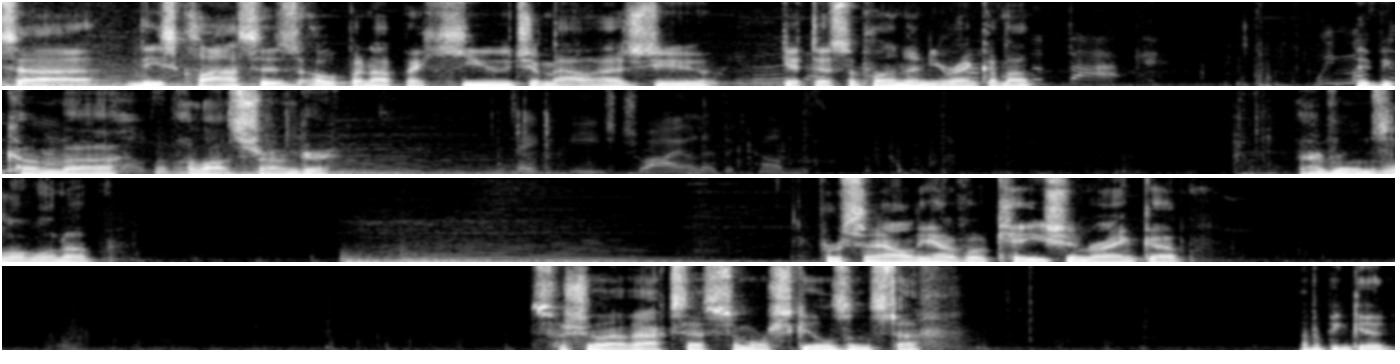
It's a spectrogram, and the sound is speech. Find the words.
These uh, these classes open up a huge amount as you get discipline and you rank them up. The back. We They become uh, a lot stronger. Take each trial as it comes. Everyone's leveling up. Personality had a vocation rank up. So she'll have access to more skills and stuff. That'll be good.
